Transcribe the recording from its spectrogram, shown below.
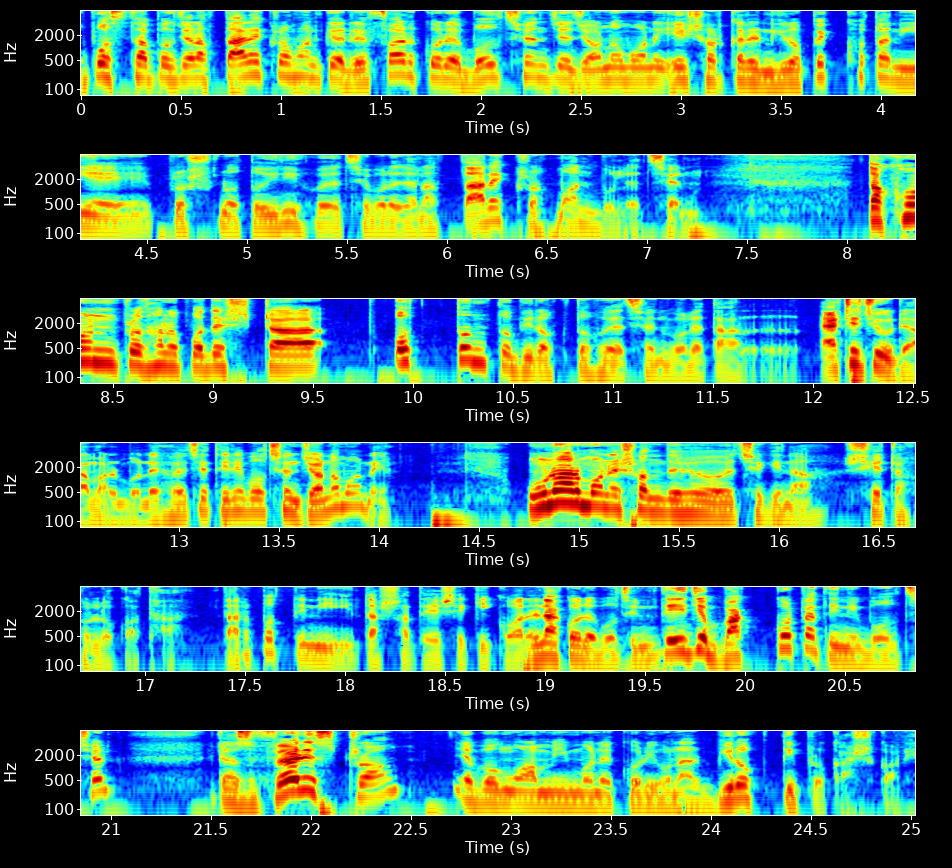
উপস্থাপক জনাব তারেক রহমানকে রেফার করে বলছেন যে জনমনে এই সরকারের নিরপেক্ষতা নিয়ে প্রশ্ন তৈরি হয়েছে বলে জনাব তারেক রহমান বলেছেন। তখন প্রধান উপদেষ্টা অত্যন্ত বিরক্ত হয়েছেন বলে তার অ্যাটিটিউডে আমার মনে হয়েছে। তিনি বলছেন, জনমনে উনার মনে সন্দেহ হয়েছে কিনা সেটা হলো কথা। তারপর তিনি তার সাথে এসে কি করে না করে বলছেন? এই যে বাক্যটা তিনি বলছেন ইট ওয়াজ ভেরি স্ট্রং এবং আমি মনে করি ওনার বিরক্তি প্রকাশ করে।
